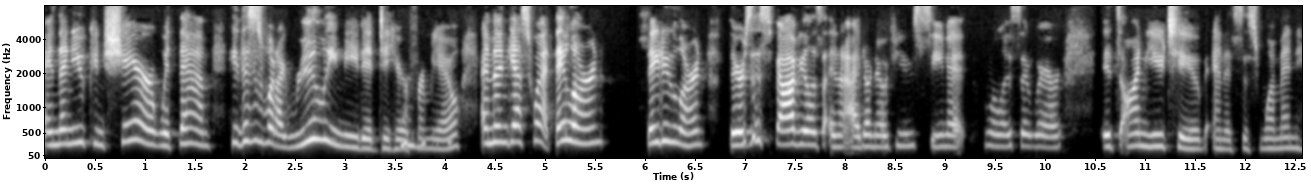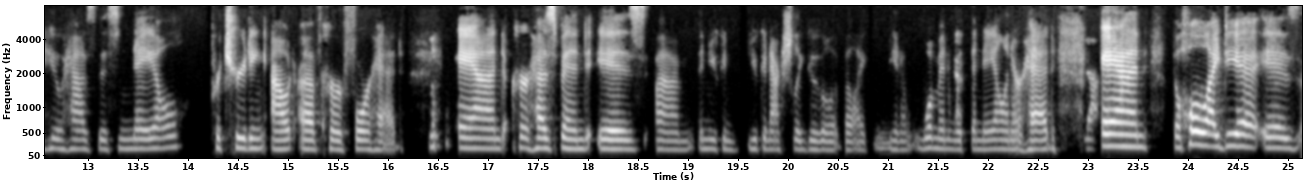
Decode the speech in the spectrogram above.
And then you can share with them, hey, this is what I really needed to hear from you. And then guess what? They learn. They do learn. There's this fabulous, and I don't know if you've seen it, Melissa, where it's on YouTube and it's this woman who has this nail protruding out of her forehead and her husband is um and you can you can actually google it but like you know woman with the nail in her head yeah. and the whole idea is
